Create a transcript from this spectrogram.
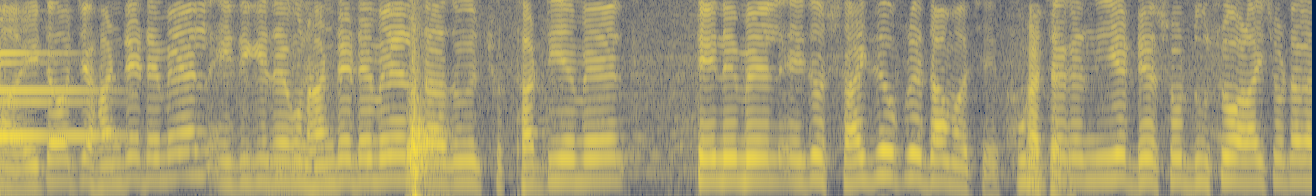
হ্যাঁ এটা হচ্ছে হান্ড্রেড এম এল এইদিকে দেখুন হান্ড্রেড এম এল তার সঙ্গে thirty M L ten M L এই তো সাইজের উপরে দাম আছে। কুড়ি আচ্ছা, টাকা নিয়ে দেড়শো দুশো আড়াইশো টাকা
